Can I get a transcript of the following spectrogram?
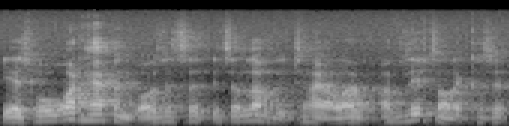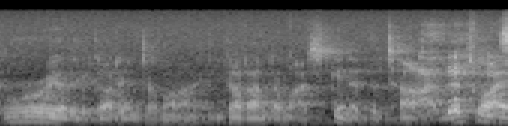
Yes, well, what happened was it's a, it's a lovely tale. I've, I've lived on it because it really got into my got under my skin at the time. That's why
